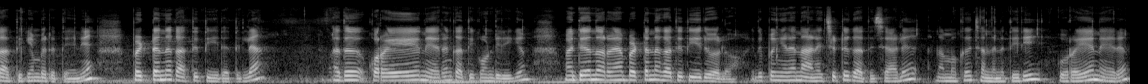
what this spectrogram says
കത്തിക്കുമ്പോഴത്തേന് പെട്ടെന്ന് കത്തി തീരത്തില്ല. അത് കുറേ നേരം കത്തിക്കൊണ്ടിരിക്കും. മറ്റേതെന്ന് പറഞ്ഞാൽ പെട്ടെന്ന് കത്തി തീരുമല്ലോ ഇതിപ്പോൾ ഇങ്ങനെ നനച്ചിട്ട് കത്തിച്ചാൽ നമുക്ക് ചന്ദനത്തിരി കുറേ നേരം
